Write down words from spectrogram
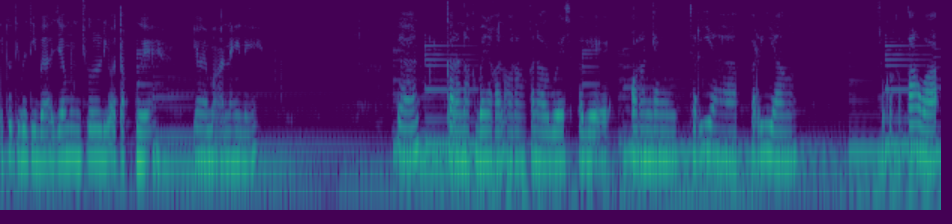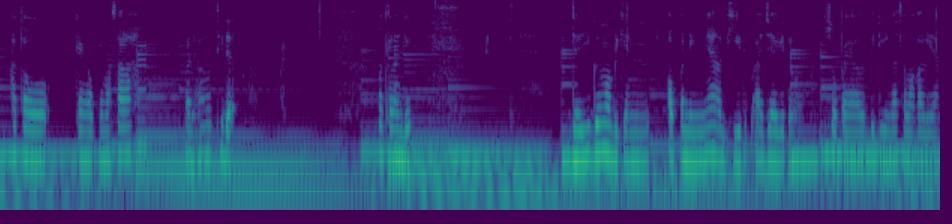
itu tiba-tiba aja muncul di otak gue yang emang aneh ini. Dan karena kebanyakan orang kenal gue sebagai orang yang ceria, periang, suka ketawa atau kayak gak punya masalah Padahal tidak Oke lanjut. Jadi gue mau bikin openingnya lebih hidup aja gitu Supaya lebih diingat sama kalian.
